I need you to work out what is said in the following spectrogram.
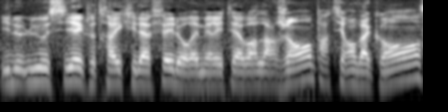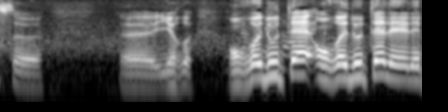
lui aussi, avec le travail qu'il a fait, il aurait mérité avoir de l'argent, partir en vacances. euh, euh, on redoutait, les,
